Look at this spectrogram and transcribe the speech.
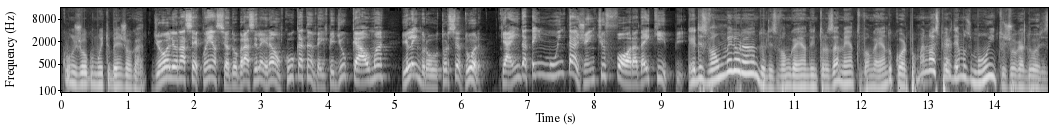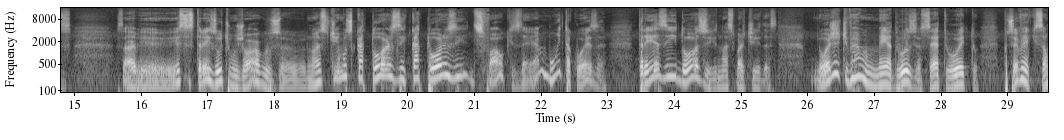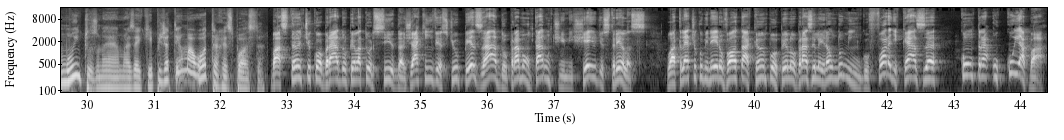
com um jogo muito bem jogado. De olho na sequência do Brasileirão, Cuca também pediu calma e lembrou o torcedor que ainda tem muita gente fora da equipe. Eles vão melhorando, eles vão ganhando entrosamento, vão ganhando corpo, mas nós perdemos muitos jogadores. Sabe, esses três últimos jogos, eh, nós tínhamos 14, 14 desfalques, né? é muita coisa. 13 e 12 nas partidas. Hoje tivemos meia dúzia, sete, oito. Você vê que são muitos, né? Mas a equipe já tem uma outra resposta. Bastante cobrado pela torcida, já que investiu pesado para montar um time cheio de estrelas. O Atlético Mineiro volta a campo pelo Brasileirão domingo, fora de casa, contra o Cuiabá.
